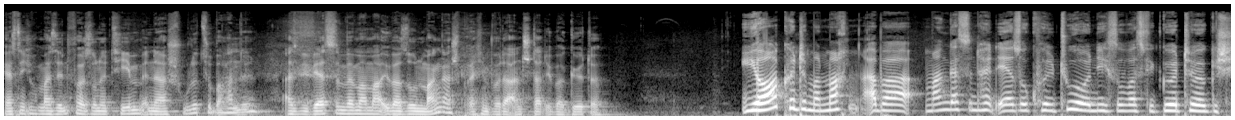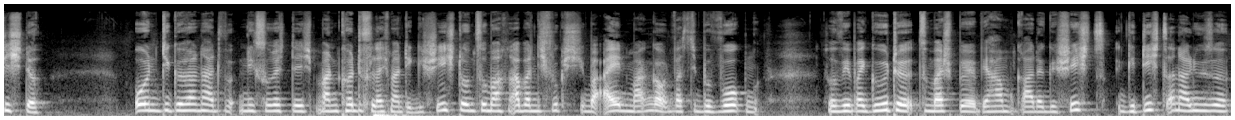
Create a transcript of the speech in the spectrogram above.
wäre es nicht auch mal sinnvoll, so eine Themen in der Schule zu behandeln? Also wie wäre es denn, wenn man mal über so einen Manga sprechen würde, anstatt über Goethe? Ja, könnte man machen, aber Mangas sind halt eher so Kultur und nicht sowas wie Goethe, Geschichte. Und die gehören halt nicht so richtig. Man könnte vielleicht mal die Geschichte und so machen, aber nicht wirklich über einen Manga und was die bewirken. So wie bei Goethe zum Beispiel, wir haben gerade Geschichts Gedichtsanalyse.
